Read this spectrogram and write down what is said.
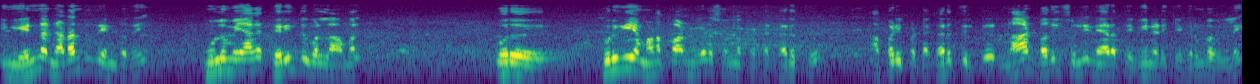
இங்கு என்ன நடந்தது என்பதை முழுமையாக தெரிந்து கொள்ளாமல் ஒரு குறுகிய மனப்பான்மையோடு சொல்லப்பட்ட கருத்து அப்படிப்பட்ட கருத்திற்கு நான் பதில் சொல்லி நேரத்தை வீணடிக்க விரும்பவில்லை.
